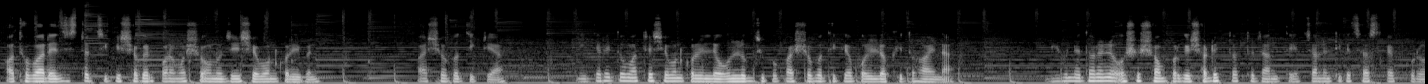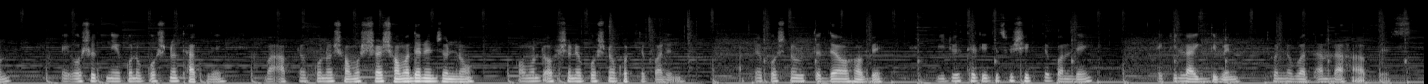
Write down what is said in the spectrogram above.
অথবা রেজিস্টার্ড চিকিৎসকের পরামর্শ অনুযায়ী সেবন করিবেন। পার্শ্ব প্রতিক্রিয়া। নির্ধারিত মাত্রায় সেবন করিলে উল্লেখযোগ্য পার্শ্ব প্রতিক্রিয়া পরিলক্ষিত হয় না। বিভিন্ন ধরনের ওষুধ সম্পর্কে সঠিক তথ্য জানতে চ্যানেলটিকে সাবস্ক্রাইব করুন। এই ওষুধ নিয়ে কোনো প্রশ্ন থাকলে বা আপনার কোনো সমস্যার সমাধানের জন্য কমেন্ট অপশনে প্রশ্ন করতে পারেন। আপনার প্রশ্নের উত্তর দেওয়া হবে। ভিডিও থেকে কিছু শিখতে পারলে একটি লাইক দিবেন। ধন্যবাদ। আল্লাহ হাফেজ।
